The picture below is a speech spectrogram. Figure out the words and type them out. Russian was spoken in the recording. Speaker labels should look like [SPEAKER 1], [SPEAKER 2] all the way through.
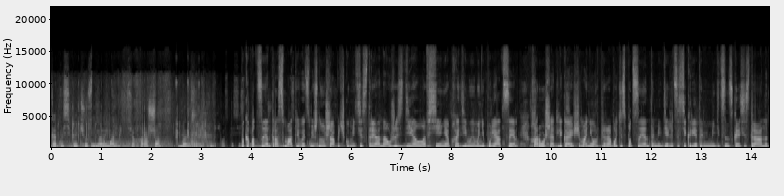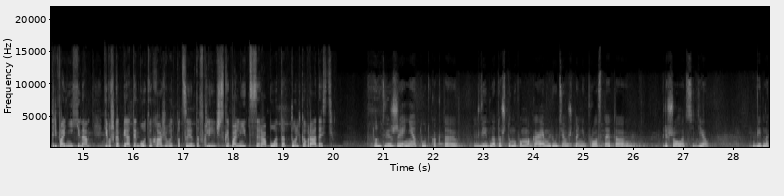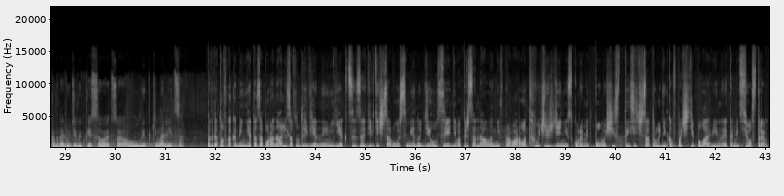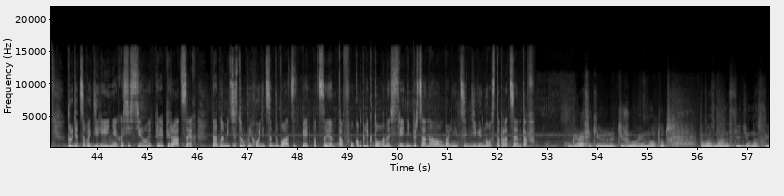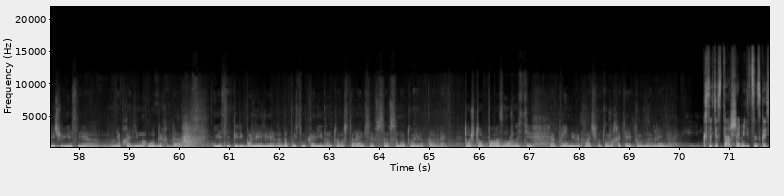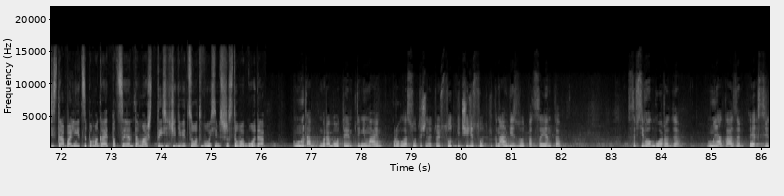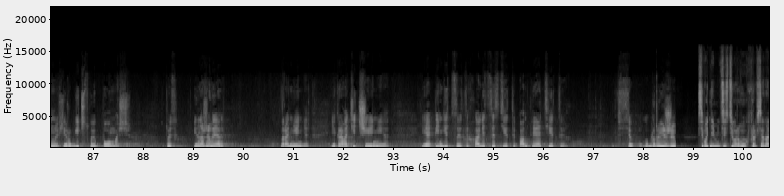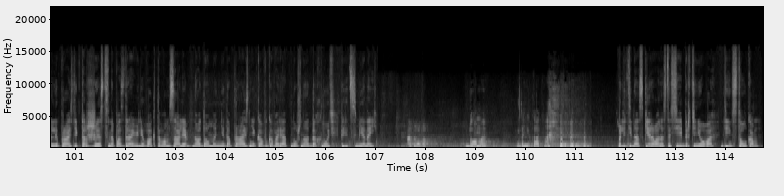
[SPEAKER 1] Как вы себя чувствуете?
[SPEAKER 2] Нормально.
[SPEAKER 1] Все хорошо?
[SPEAKER 2] Да, хорошо.
[SPEAKER 3] Пока пациент рассматривает смешную шапочку медсестры, она уже сделала все необходимые манипуляции. Хороший отвлекающий маневр при работе с пациентами делится секретами медицинская сестра Анна Трифонихина. Девушка пятый год выхаживает пациентов в клинической больнице. Работа только в радость.
[SPEAKER 4] Тут движение, тут как-то видно то, что мы помогаем людям, что не просто это пришел, отсидел. Видно, когда люди выписываются, улыбки на лицах.
[SPEAKER 3] Подготовка кабинета, забор анализов, внутривенные инъекции. За 9-часовую смену делу среднего персонала не в проворот. В учреждении скорой медпомощи из тысяч сотрудников почти половина – это медсестры. Трудятся в отделениях, ассистируют при операциях. На одну медсестру приходится 25 пациентов. Укомплектованность средним персоналом в больнице 90%.
[SPEAKER 5] Графики тяжелые, но тут по возможности идем навстречу. Если необходимо отдых, да. Если переболели, допустим, ковидом, то стараемся в в санаторий отправлять. То, что по возможности премии выплачиваем, тоже хотя и трудное время.
[SPEAKER 3] Кстати, старшая медицинская сестра больницы помогает пациентам аж с 1986 года.
[SPEAKER 6] Мы раб- работаем, принимаем круглосуточно, то есть сутки через сутки. К нам везут пациентов со всего города. Мы оказываем экстренную хирургическую помощь. То есть и ножевые ранения, и кровотечения, и аппендициты, холециститы, панкреатиты, все, грыжи.
[SPEAKER 3] Сегодня медсестер в их профессиональный праздник торжественно поздравили в актовом зале. Ну а дома не до праздников, говорят, нужно отдохнуть перед сменой.
[SPEAKER 6] Дома? Да никак.
[SPEAKER 3] Валентина Аскерова, Анастасия Бертенева. День с толком.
